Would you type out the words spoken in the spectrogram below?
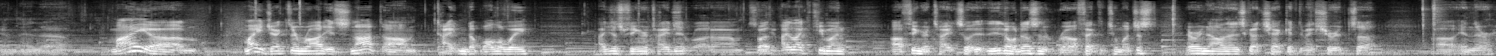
And then uh, my um, my ejecting rod is not um, tightened up all the way. I just finger tighten it. Um, so I, I, like to keep mine uh, finger tight, so it, you know it doesn't affect it too much. Just every now and then, just gotta check it to make sure it's uh, uh in there.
